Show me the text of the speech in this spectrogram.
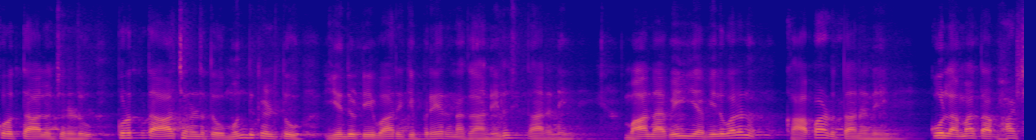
క్రొత్త ఆలోచనలు క్రొత్త ఆచరణతో ముందుకెళ్తూ ఎదుటి వారికి ప్రేరణగా నిలుస్తానని మానవీయ విలువలను కాపాడుతానని కుల మత భాష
